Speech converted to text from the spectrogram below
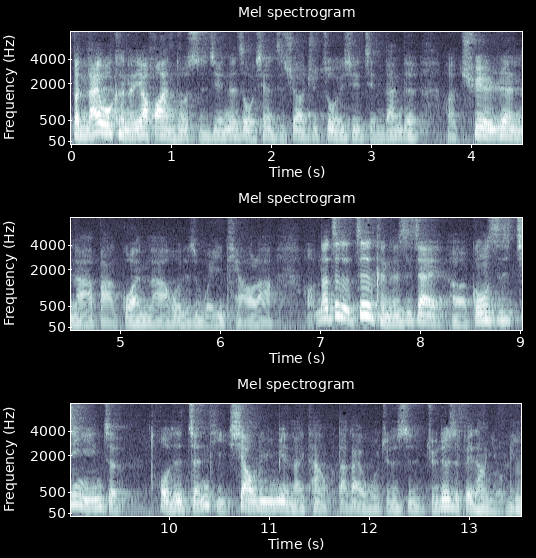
本来我可能要花很多时间，但是我现在只需要去做一些简单的呃确认啦、把关啦，或者是微调啦。好，那这个这个可能是在呃公司经营者。或者是整体效率面来看，大概我觉得是绝对是非常有利的。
